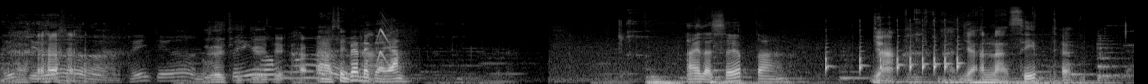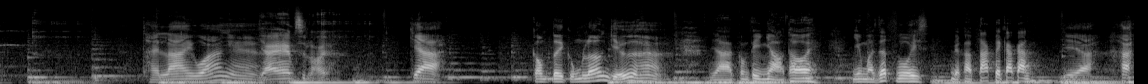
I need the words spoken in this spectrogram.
Thấy chưa? Thấy chưa? Nổi tiếng lắm đó. à, Xin phép được mời anh. Ai là sếp ta? Dạ. À, Dạ anh là sếp Thầy lai quá nha. Dạ em xin lỗi Chà Công ty cũng lớn dữ ha. Dạ công ty nhỏ thôi Nhưng mà rất vui được hợp tác với các anh. Yeah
